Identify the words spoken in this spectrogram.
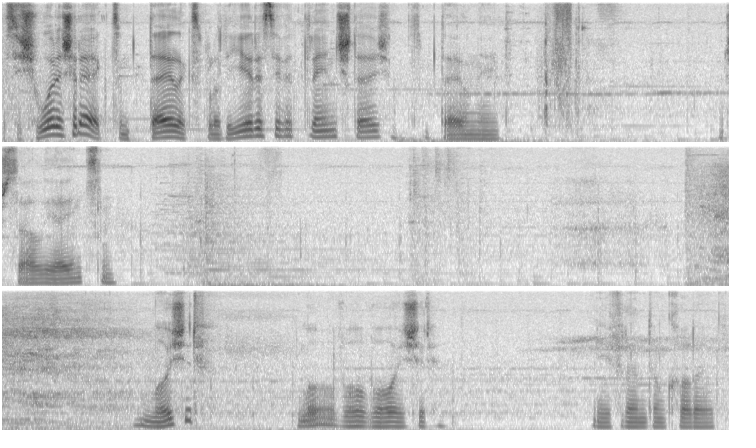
Es ist hure schräg. Zum Teil explodieren sie, wenn du drin stehst, zum Teil nicht. Das ist alle einzeln. Wo ist er? Wo, wo, wo ist er? Mein Freund und Kollege.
